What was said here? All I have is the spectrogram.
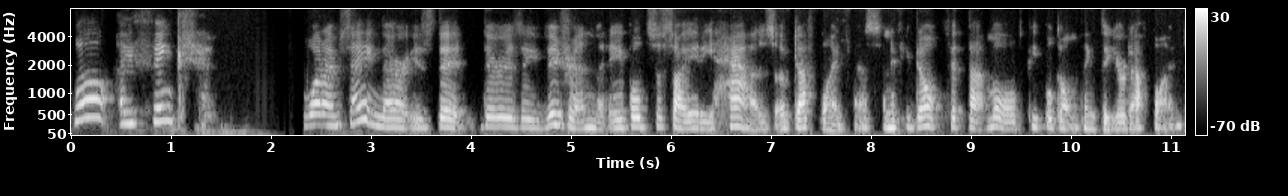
Well, I think what I'm saying there is that there is a vision that abled society has of deafblindness. And if you don't fit that mold, people don't think that you're deafblind.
